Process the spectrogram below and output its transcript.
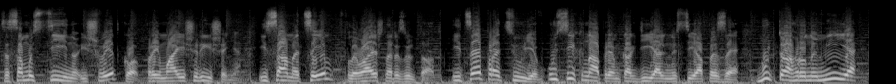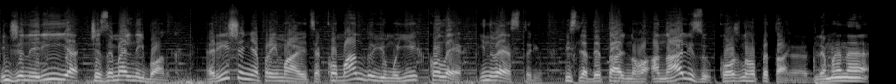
це самостійно і швидко приймаєш рішення, і саме цим впливаєш на результат. І це працює в усіх напрямках діяльності АПЗ, будь то агрономія, інженерія чи земельний банк. Рішення приймаються командою моїх колег, інвесторів, після детального аналізу кожного питання. Е, Для мене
